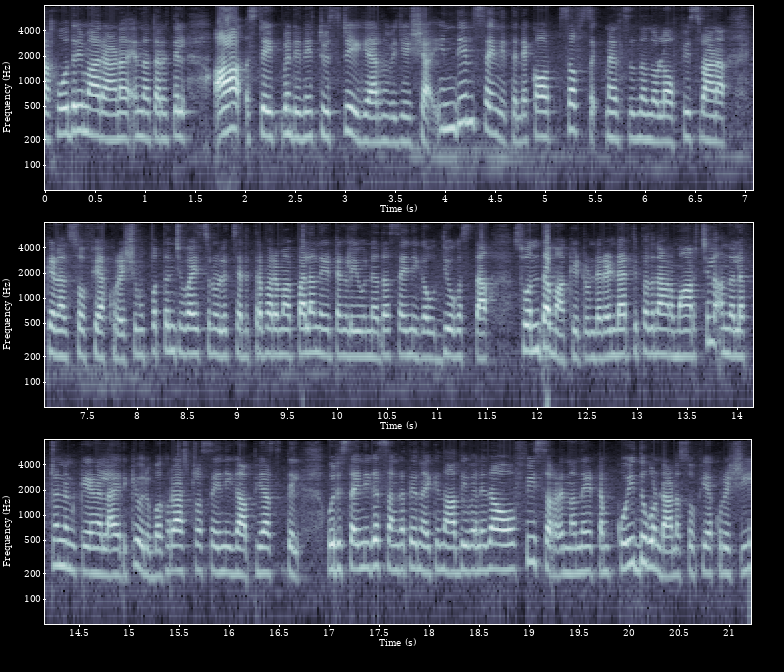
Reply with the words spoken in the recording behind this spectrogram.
സഹോദരിമാരാണ് എന്ന തരത്തിൽ ആ സ്റ്റേറ്റ്മെന്റിനെ ട്വിസ്റ്റ് ചെയ്യുകയായിരുന്നു വിജയ് ഷാ. ഇന്ത്യൻ സൈന്യത്തിന്റെ കോർപ്സ് ഓഫ് സിഗ്നൽസിൽ നിന്നുള്ള ഓഫീസറാണ് കേണൽ സോഫിയ ഖുറേഷ്. മുപ്പത്തഞ്ച് വയസ്സിനുള്ള ചരിത്രപരമായ പല നേട്ടങ്ങളെ ഉന്നത സൈനിക ഉദ്യോഗസ്ഥ സ്വന്തമാക്കിയിട്ടുണ്ട്. രണ്ടായിരത്തി പതിനാറ് മാർച്ചിൽ അന്ന് ലഫ്റ്റനന്റ് കേണലായിരിക്കും ഒരു ബഹുരാഷ്ട്ര സൈനിക അഭ്യാസത്തിൽ ഒരു സൈനിക സംഘത്തെ നയിക്കുന്ന ആദ്യ വനിതാ ഓഫീസർ എന്ന നേട്ടം കൊയ്തുകൊണ്ടാണ് സുഫിയ ഖുറേഷി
